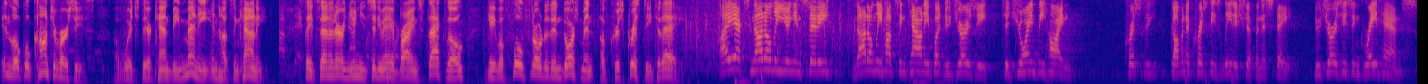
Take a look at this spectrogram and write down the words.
in local controversies, of which there can be many in Hudson County. State Senator and Union City Mayor Brian Stack, though, gave a full throated endorsement of Chris Christie today. I ask not only Union City, not only Hudson County, but New Jersey to join behind Christie, Governor Christie's leadership in his state. New Jersey's in great hands.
